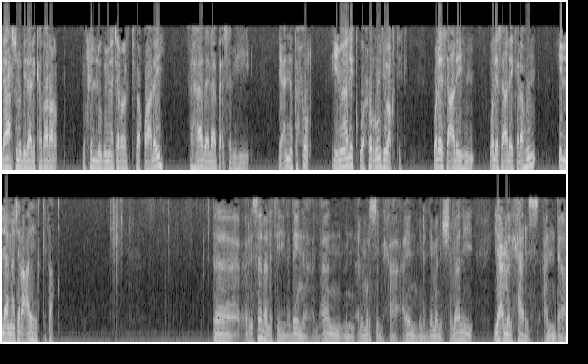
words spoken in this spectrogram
لا يحصل بذلك ضرر يخل بما جرى الاتفاق عليه فهذا لا بأس به لأنك حر في مالك وحر في وقتك وليس عليهم وليس عليك لهم إلا ما جرى عليه الاتفاق. آه، الرسالة التي لدينا الآن من المرسل عين من اليمن الشمالي يعمل حارس عند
